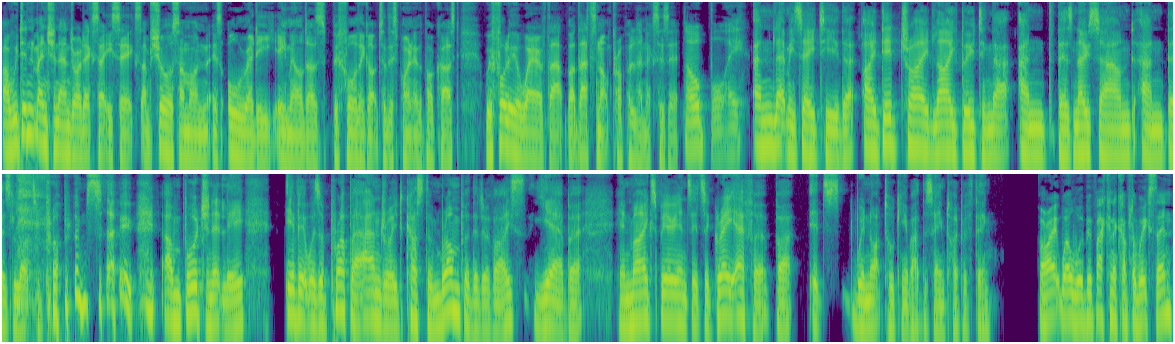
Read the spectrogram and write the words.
Oh, we didn't mention Android x86. I'm sure someone has already emailed us before they got to this point in the podcast. We're fully aware of that, but that's not proper Linux, is it? Oh boy. And let me say to you that I did try live booting that and there's no sound and there's lots of problems. So unfortunately, if it was a proper Android custom ROM for the device, yeah, but in my experience, it's a great effort, but it's we're not talking about the same type of thing. All right, well, we'll be back in a couple of weeks then.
